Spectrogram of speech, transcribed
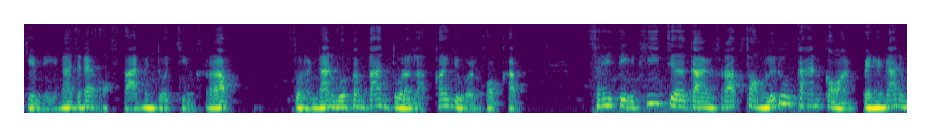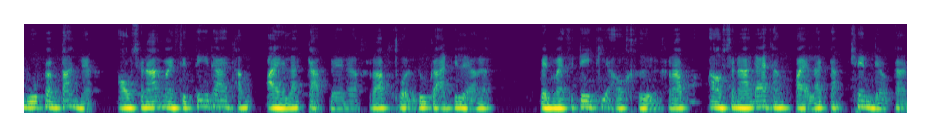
เกมนี้น่าจะได้ออกสตาร์ทเป็นตัวจริงครับ ส่วนทางด้านวูฟแฮมตันตัวหลักๆก็อยู่กันครบครับ สถิติที่เจอกันครับ2ฤดูกาลก่อนเป็นทางด้านวูฟแฮมตันเนี่ยเอาชนะแมนซิตี้ได้ทั้งไปและกลับเลยนะครับ ส่วนฤดูกาลที่แล้วเนี่ยเป็นแมนซิตี้ที่เอาคืนครับ เอาชนะได้ทั้งไปและกลับเช่นเดียวกัน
